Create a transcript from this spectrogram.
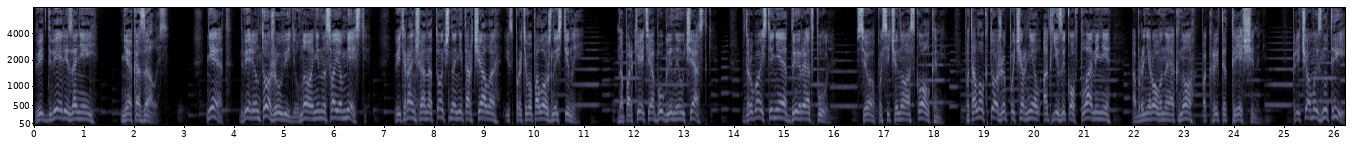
Ведь двери за ней не оказалось. Нет, дверь он тоже увидел, но не на своем месте. Ведь раньше она точно не торчала из противоположной стены. На паркете обугленные участки. В другой стене дыры от пуль. Все посечено осколками. Потолок тоже почернел от языков пламени, а бронированное окно покрыто трещинами. Причем изнутри,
